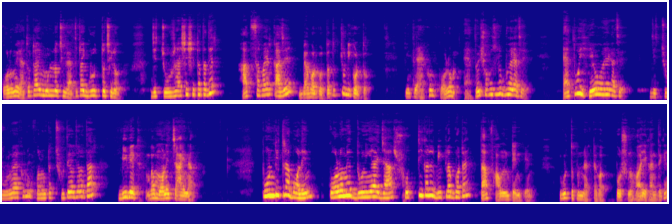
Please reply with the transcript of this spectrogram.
কলমের এতটাই মূল্য ছিল, এতটাই গুরুত্ব ছিল যে চোররা এসে সেটা তাদের হাত সাফাইয়ের কাজে ব্যবহার করতো, অর্থাৎ চুরি করতো। কিন্তু এখন কলম এতই সহজলভ্য হয়ে গেছে, এতই হেও হয়ে গেছে যে চোরও এখন ওই কলমটা ছুতেও যেন তার বিবেক বা মনে চায় না। পণ্ডিতরা বলেন, কলমের দুনিয়ায় যা সত্যিকারের বিপ্লব ঘটায়, তা ফাউন্টেন পেন গুরুত্বপূর্ণ একটা প্রশ্ন হয় এখান থেকে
